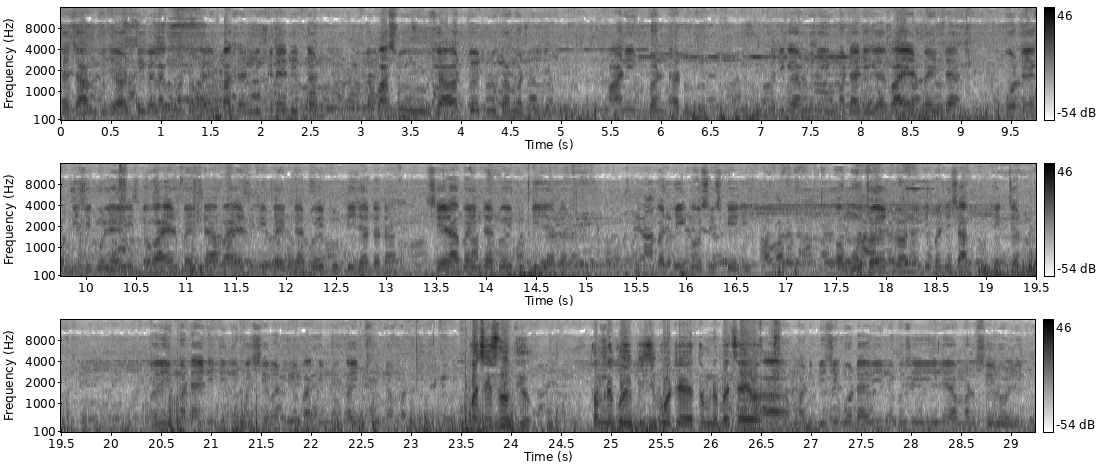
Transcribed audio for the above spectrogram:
તો જામ થઈ જાય અડધી કલાકમાં તો ખાલી પાછા નીકળે રિટર્ન તો પાછું જાવર તો એટલું ઘામટ થઈ જાય. પાણી બંધ થતું હતું. પછી કે અમને હિંમત આવી ગયા વાયર બાંધ્યા બોટ એક બીજી બોલાવી તો વાયર બાંધ્યા વાયરથી બાંધ્યા તોય તૂટી જતા હતા. શેરા બાંધ્યા તોય તૂટી જતા હતા. બધી કોશિશ કરી. પણ મોજો એટલો નથી બધી સાપ તૂટી જ જતું. હિંમત આવી હતી પછી છેવટની બાકીનું કંઈ છૂટ ન મળે. પછી શું થયું? તમને કોઈ બીજી બોટે તમને બચાવ્યા? અમારી બીજી બોટ આવી ને પછી એ અમારો શેરો લીધો.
